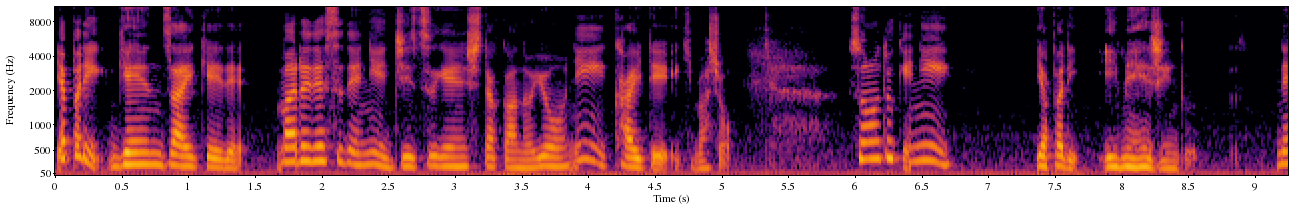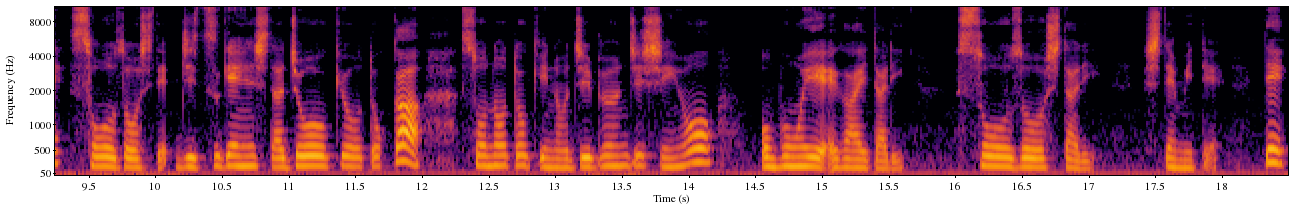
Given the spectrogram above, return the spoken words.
やっぱり現在形でまるですでに実現したかのように書いていきましょう。その時にやっぱりイメージングね、想像して実現した状況とかその時の自分自身を思い描いたり想像したりしてみてで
